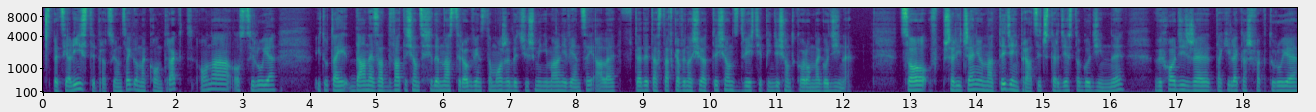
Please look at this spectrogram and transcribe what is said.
specjalisty pracującego na kontrakt, ona oscyluje i tutaj dane za 2017 rok, więc to może być już minimalnie więcej, ale wtedy ta stawka wynosiła 1250 koron na godzinę. Co w przeliczeniu na tydzień pracy 40-godzinny wychodzi, że taki lekarz fakturuje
